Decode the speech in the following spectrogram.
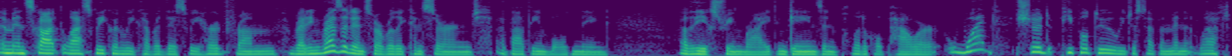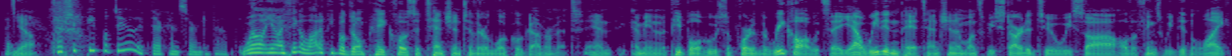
Um, and Scott, last week when we covered this, we heard from Redding residents who are really concerned about the emboldening of the extreme right and gains in political power. What should people do? We just have a minute left, but yeah. what should people do if they're concerned about this? Well, you know, I think a lot of people don't pay close attention to their local government. And I mean, the people who supported the recall would say, yeah, we didn't pay attention. And once we started to, we saw all the things we didn't like.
